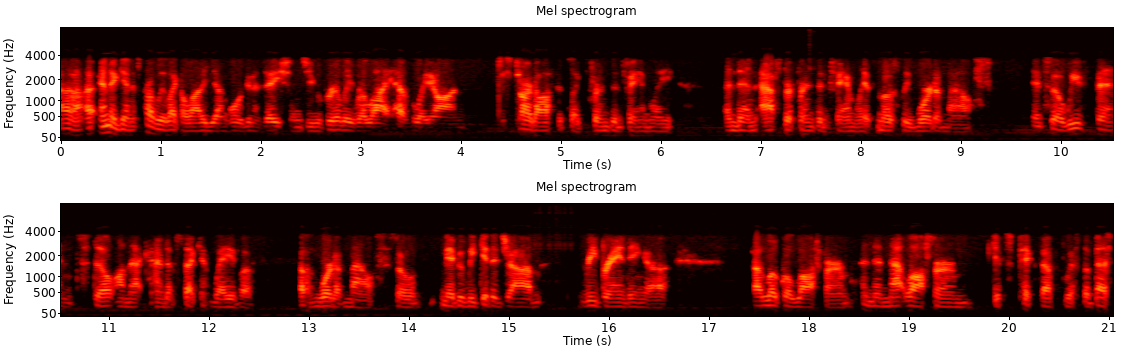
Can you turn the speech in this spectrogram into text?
uh, and again, it's probably like a lot of young organizations. You really rely heavily on to start off. It's like friends and family, and then after friends and family, it's mostly word of mouth. And so we've been still on that kind of second wave of, of word of mouth. So maybe we get a job rebranding a, a local law firm, and then that law firm gets picked up with the best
